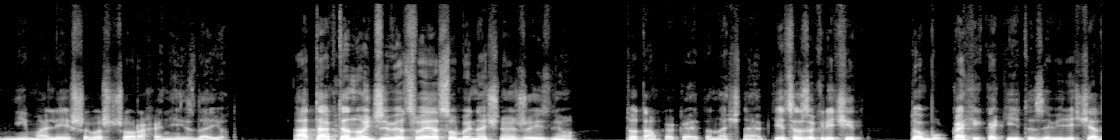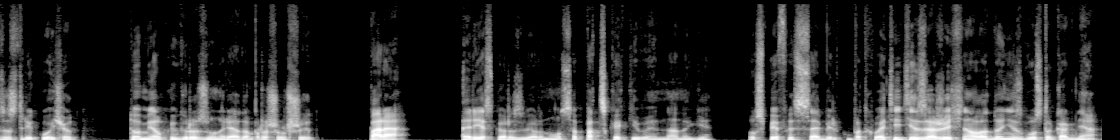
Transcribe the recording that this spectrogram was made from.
Ни малейшего шороха не издает. А так-то ночь живет своей особой ночной жизнью. То там какая-то ночная птица закричит, то букахи какие-то заверещат, застрекочут, то мелкий грызун рядом прошуршит. «Пора!» Резко развернулся, подскакивая на ноги, успев и сабельку подхватить и зажечь на ладони сгусток огня.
